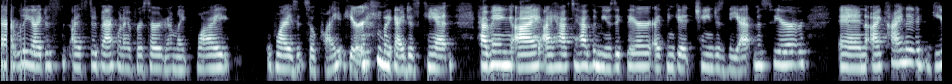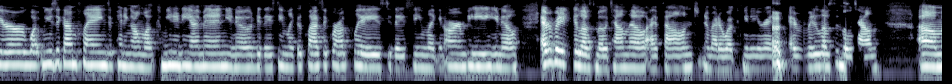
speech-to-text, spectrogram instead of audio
that really I just I stood back when I first started. I'm like, why why is it so quiet here like i just can't having i i have to have the music there i think it changes the atmosphere and I kind of gear what music I'm playing depending on what community I'm in. You know, do they seem like a classic rock place? Do they seem like an R&B? You know, everybody loves Motown though. I found no matter what community you're in, everybody loves the Motown. Um,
